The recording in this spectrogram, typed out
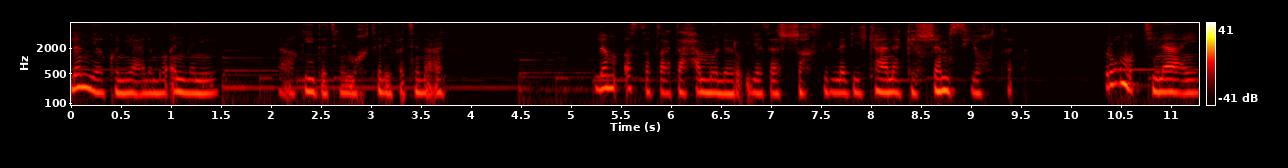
لم يكن يعلم أنني عقيدة مختلفة عنه. لم أستطع تحمل رؤية الشخص الذي كان كالشمس يخطئ. رغم اقتناعي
